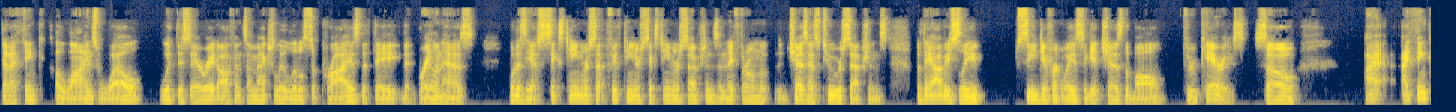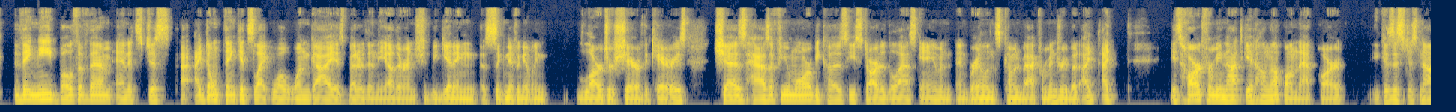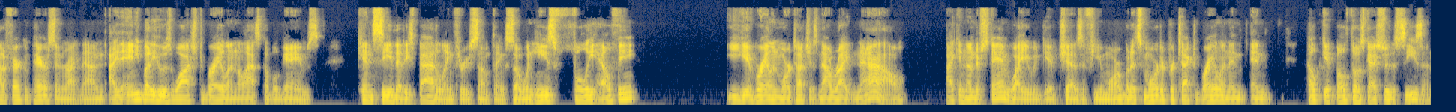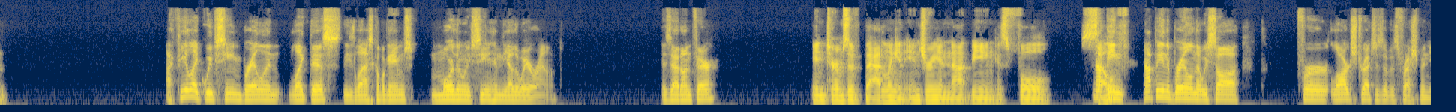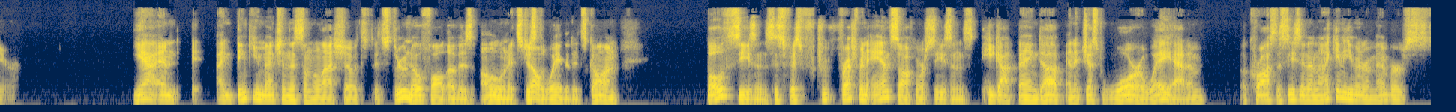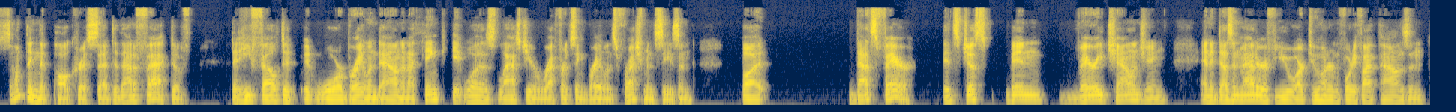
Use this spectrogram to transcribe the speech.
that I think aligns well with this air raid offense. I'm actually a little surprised that they that Braelon has what does he have 16 rece- 15 or 16 receptions and they've thrown the Chez has two receptions, but they obviously see different ways to get Chez the ball through carries. So I I think they need both of them, and it's just I, I don't think it's like well one guy is better than the other and should be getting a significantly larger share of the carries. Chez has a few more because he started the last game and, and Braelon's coming back from injury. But I, I, it's hard for me not to get hung up on that part because it's just not a fair comparison right now. And I, anybody who has watched Braelon the last couple games can see that he's battling through something. So when he's fully healthy, you give Braelon more touches. Now, right now, I can understand why you would give Chez a few more, but it's more to protect Braelon and and help get both those guys through the season. I feel like we've seen Braelon like this these last couple games more than we've seen him the other way around. Is that unfair? In terms of battling an injury and not being his full self, not being not being the Braelon that we saw for large stretches of his freshman year. Yeah, and it, I think you mentioned this on the last show. It's it's through no fault of his own. It's just no. the way that it's gone both seasons, his, his freshman and sophomore seasons, he got banged up and it just wore away at him across the season. And I can even remember something that Paul Chryst said to that effect of that he felt it it wore Braelon down. And I think it was last year referencing Braelon's freshman season, but that's fair. It's just been very challenging. And it doesn't matter if you are 245 pounds and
